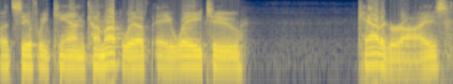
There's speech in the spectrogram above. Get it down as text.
Let's see if we can come up with a way to categorize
